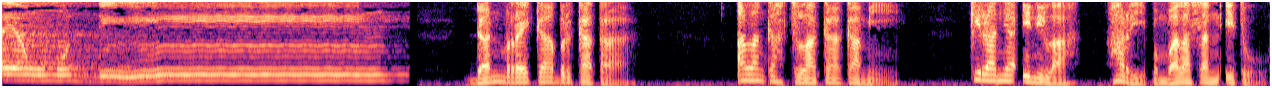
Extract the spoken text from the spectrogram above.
يوم الدين dan mereka berkata, "Alangkah celaka kami! Kiranya inilah hari pembalasan itu."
